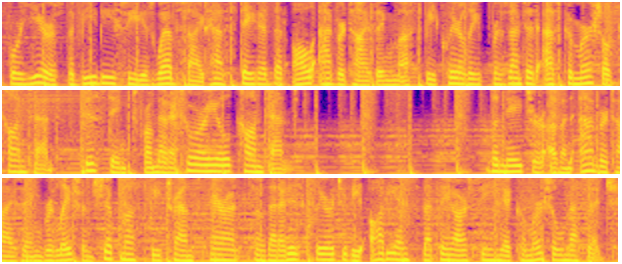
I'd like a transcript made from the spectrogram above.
For years the BBC's website has stated that all advertising must be clearly presented as commercial content, distinct from editorial content. The nature of an advertising relationship must be transparent so that it is clear to the audience that they are seeing a commercial message.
